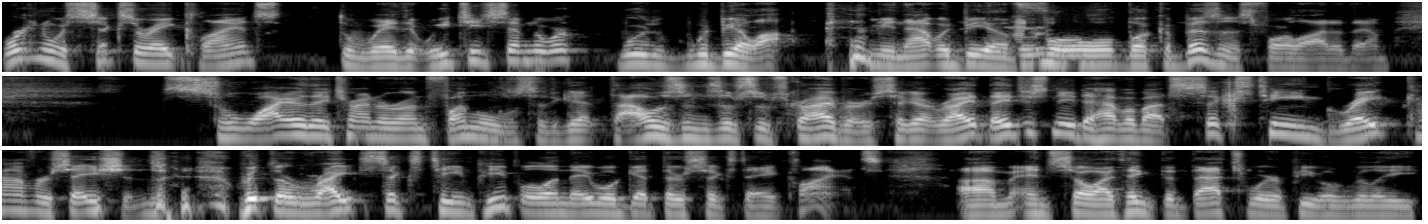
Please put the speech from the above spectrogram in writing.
working with 6 or 8 clients the way that we teach them to work would, would be a lot. I mean, that would be a mm-hmm. full book of business for a lot of them. So why are they trying to run funnels to get thousands of subscribers to get right? They just need to have about 16 great conversations with the right 16 people, and they will get their six to eight clients. Um, and so I think that that's where people really,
